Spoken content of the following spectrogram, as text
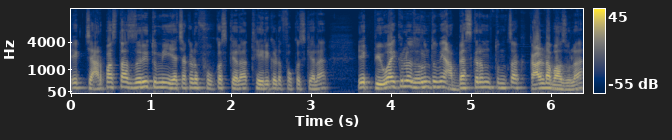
एक चार पाच तास जरी तुम्ही याच्याकडे फोकस केला थेअरीकडे फोकस केला एक पी वाय धरून तुम्ही अभ्यासक्रम तुमचा काढला बाजूला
